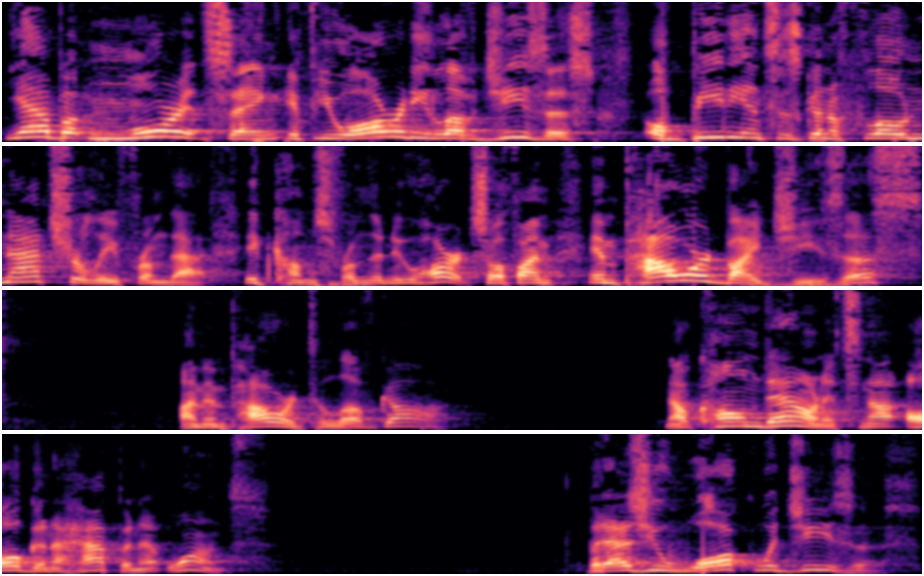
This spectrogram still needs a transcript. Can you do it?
Yeah, but more it's saying, if you already love Jesus, obedience is going to flow naturally from that. It comes from the new heart. So if I'm empowered by Jesus, I'm empowered to love God. Now calm down. It's not all going to happen at once. But as you walk with Jesus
